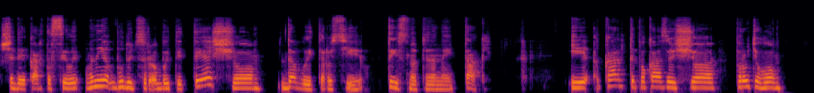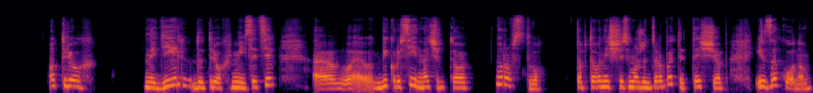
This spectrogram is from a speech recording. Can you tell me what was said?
Ще де карта сили. Вони будуть зробити те, що давити Росію, тиснути на неї. Так. І карти показують, що протягом от трьох неділь до трьох місяців е, е, бік Росії, начебто, воровство. Тобто вони щось можуть зробити, те, щоб і законом,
